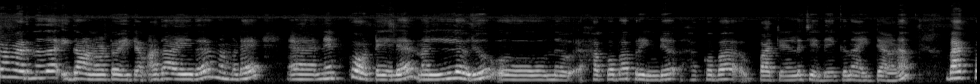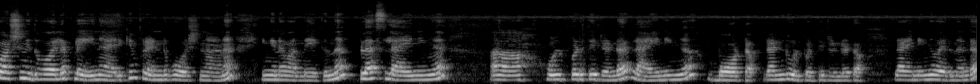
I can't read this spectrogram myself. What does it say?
വൺ വരുന്നത് ഇതാണ് കേട്ടോ ഐറ്റം അതായത് നമ്മുടെ നെറ്റ് കോട്ടയിൽ നല്ലൊരു ഹക്കോബ പ്രിന്റ് ഹക്കോബ പാറ്റേണിൽ ചെയ്തേക്കുന്ന ഐറ്റമാണ് ബാക്ക് പോർഷൻ ഇതുപോലെ പ്ലെയിൻ ആയിരിക്കും ഫ്രണ്ട് പോർഷനാണ് ഇങ്ങനെ വന്നേക്കുന്നത്. പ്ലസ് ലൈനിങ് ഉൾപ്പെടുത്തിയിട്ടുണ്ട്. ലൈനിങ് ബോട്ടം രണ്ടും ഉൾപ്പെടുത്തിയിട്ടുണ്ട് കേട്ടോ. ലൈനിങ് വരുന്നുണ്ട്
